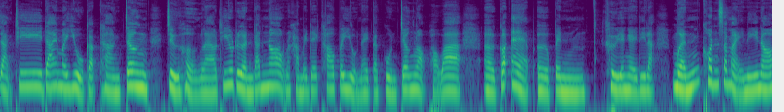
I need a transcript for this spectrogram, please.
จากที่ได้มาอยู่กับทางเจิ้งจือเหิงแล้วที่เรือนด้านนอกนะคะ ไม่ได้เข้าไปอยู่ในตระกูลเจิ้งหรอกเพราะว่าก็แอบเออเป็น คือยังไงดีละ่ะ เหมือนคนสมัยนี้เนาะ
